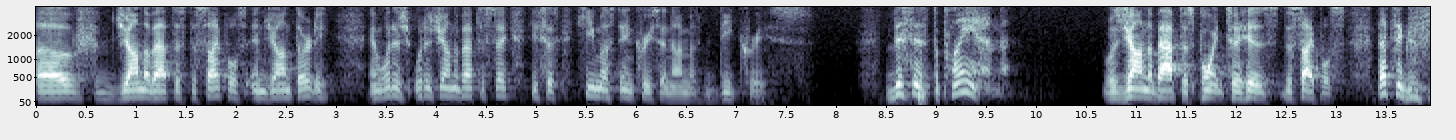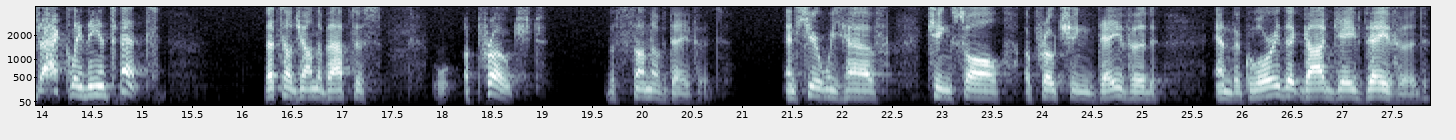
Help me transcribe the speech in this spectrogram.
of John the Baptist's disciples in John 30. And what, is, what does John the Baptist say? He says, He must increase and I must decrease. This is the plan, was John the Baptist's point to his disciples. That's exactly the intent. That's how John the Baptist approached the son of David. And here we have King Saul approaching David and the glory that God gave David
